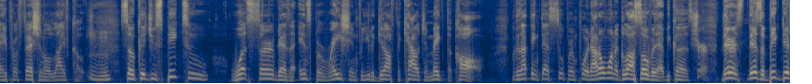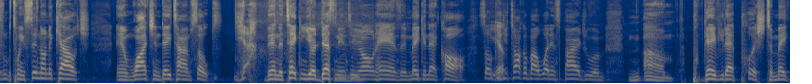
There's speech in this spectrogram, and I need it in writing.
a professional life coach. Mm-hmm. So could you speak to what served as an inspiration for you to get off the couch and make the call? Because I think that's super important. I don't want to gloss over that because Sure, there's there's a big difference between sitting on the couch and watching daytime soaps yeah. than to taking your destiny into your own hands and making that call. So Yep. you talk about what inspired you or um, gave you that push to make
